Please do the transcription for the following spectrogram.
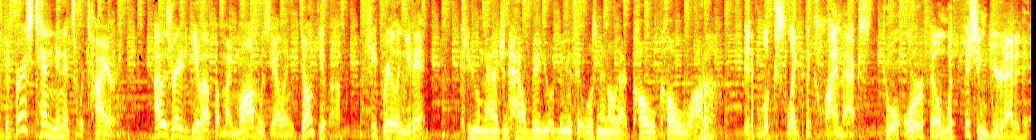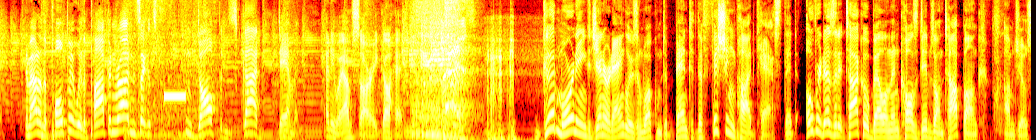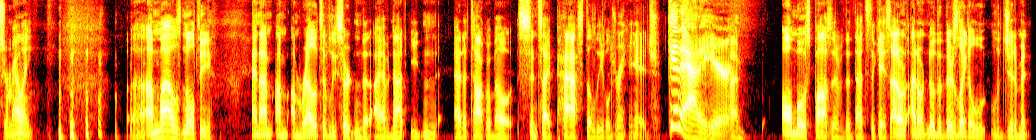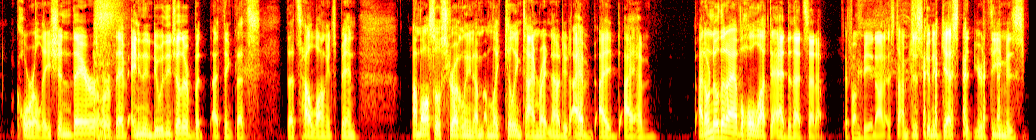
The first 10 minutes were tiring. I was ready to give up, but my mom was yelling, Don't give up, keep reeling it in. Could you imagine how big it would be if it wasn't in all that cold, cold water? It looks like the climax to a horror film with fishing gear added in. I'm out on the pulpit with a popping rod, and it's like it's fing dolphins. God damn it. Anyway, I'm sorry. Go ahead. Good morning, degenerate anglers, and welcome to Bent, the fishing podcast that overdoes it at Taco Bell and then calls dibs on Top Bunk. I'm Joe Cermele. Uh, I'm Miles Nolte, and I'm, I'm I'm relatively certain that I have not eaten at a Taco Bell since I passed the legal drinking age. Get out of here. I'm almost positive that that's the case. I don't I don't know that there's like a legitimate correlation there, or if they have anything to do with each other. But I think that's that's how long it's been. I'm also struggling. I'm, I'm like killing time right now, dude. I have I I have I don't know that I have a whole lot to add to that setup. If I'm being honest, I'm just gonna guess that your theme is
